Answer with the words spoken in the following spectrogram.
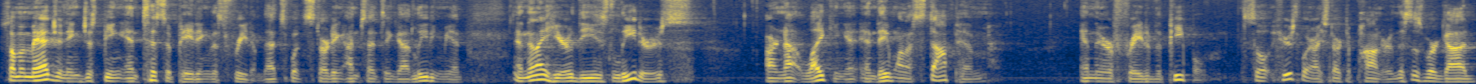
So I'm imagining just being anticipating this freedom. That's what's starting, I'm sensing God leading me in. And then I hear these leaders are not liking it and they want to stop him and they're afraid of the people. So here's where I start to ponder, and this is where God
